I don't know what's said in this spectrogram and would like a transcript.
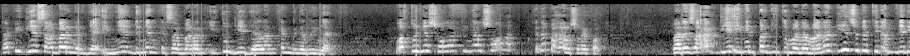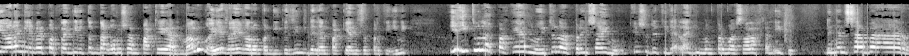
Tapi dia sabar ngerjainnya dengan kesabaran itu dia jalankan dengan ringan. Waktunya sholat tinggal sholat. Kenapa harus repot? Pada saat dia ingin pergi ke mana-mana, dia sudah tidak menjadi orang yang repot lagi tentang urusan pakaian. Malu nggak ya saya kalau pergi ke sini dengan pakaian seperti ini? Ya itulah pakaianmu, itulah perisaimu. Dia sudah tidak lagi mempermasalahkan itu. Dengan sabar.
